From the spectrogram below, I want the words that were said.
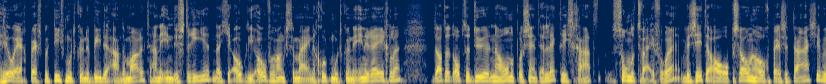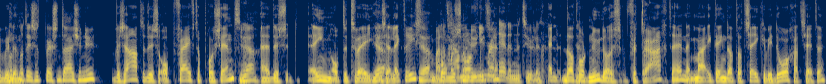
heel erg perspectief moet kunnen bieden aan de markt, aan de industrieën. Dat je ook die overgangstermijnen goed moet kunnen inregelen. Dat het op de duur naar 100% elektrisch gaat, zonder twijfel. Hè. We zitten al op zo'n hoog percentage. We willen Wat, wat is het percentage nu? We zaten dus op 50 procent. Ja. dus één op de twee Ja. is elektrisch. Ja. Maar dat gaan we nu niet meer redden natuurlijk. En dat Ja. wordt nu dus vertraagd. Hè. Maar ik denk dat dat zeker weer door gaat zetten.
